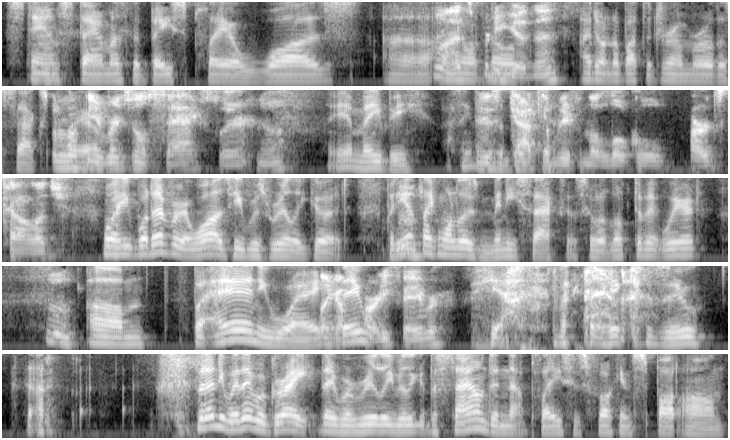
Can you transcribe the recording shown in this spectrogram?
Stan Stammers, the bass player, was. Uh, Oh, I that's don't pretty know, good then. I don't know about the drummer or the sax What about the original sax player? No, Yeah, maybe. I think they there was a just got somebody from the local arts college. Well, he, whatever it was, he was really good. But he Hmm. had like one of those mini saxes, so it looked a bit weird. Um, but anyway, Like they a party favor. yeah, like a kazoo. but anyway, they were great. They were really, really good. The sound in that place is fucking spot on,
